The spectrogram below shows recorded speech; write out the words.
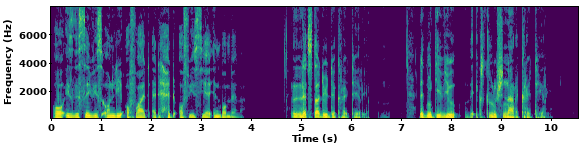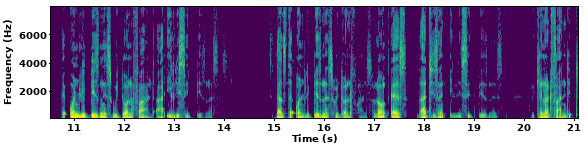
Or is the service only offered at head office here in Mbombela? Let's start with the criteria. Let me give you the exclusionary criteria. The only business we don't fund are illicit businesses. That's the only business we don't fund. So long as that is an illicit business, we cannot fund it.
